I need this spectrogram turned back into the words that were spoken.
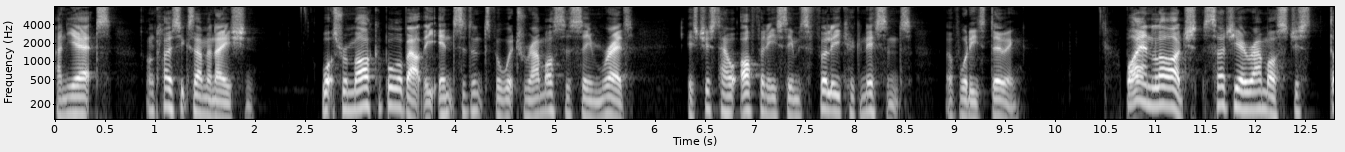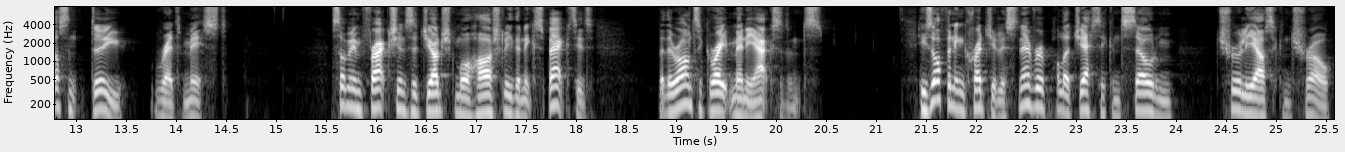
And yet, on close examination, what's remarkable about the incident for which Ramos has seen red is just how often he seems fully cognizant of what he's doing. By and large, Sergio Ramos just doesn't do red mist. Some infractions are judged more harshly than expected, but there aren't a great many accidents. He's often incredulous, never apologetic, and seldom truly out of control.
